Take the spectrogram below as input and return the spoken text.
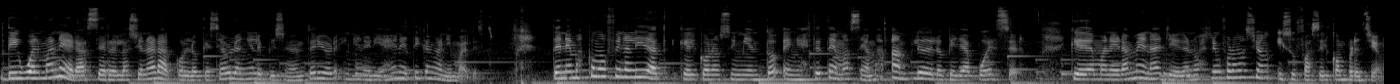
De igual manera, se relacionará con lo que se habló en el episodio anterior, Ingeniería Genética en Animales. Tenemos como finalidad que el conocimiento en este tema sea más amplio de lo que ya puede ser, que de manera amena llegue nuestra información y su fácil comprensión.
